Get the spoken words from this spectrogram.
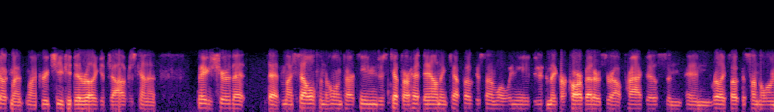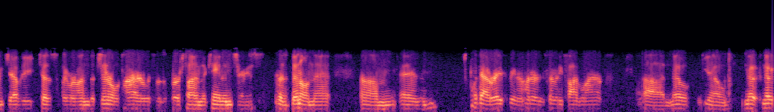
Cook, my my crew chief, he did a really good job just kind of making sure that that myself and the whole entire team just kept our head down and kept focused on what we needed to do to make our car better throughout practice and and really focus on the longevity because we were on the general tire, which was the first time the K&N series has been on that. Um, and with that race being 175 laps, uh, no, you know, no no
